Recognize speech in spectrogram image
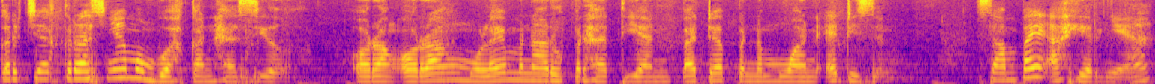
Kerja kerasnya membuahkan hasil. Orang-orang mulai menaruh perhatian pada penemuan Edison. Sampai akhirnya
